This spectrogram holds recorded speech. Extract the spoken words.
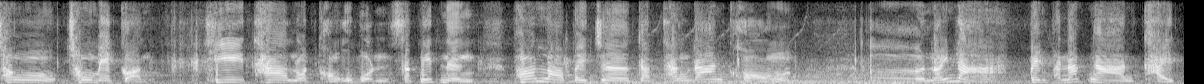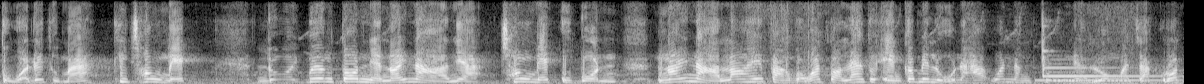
ช่องช่องเมกก่อน ที่ท่ารถของอุบลสักนิดหนึ่ง เพราะเราไปเจอกับทางด้านของเออน้อยหนา เป็นพนักงานขายตั๋วด้วยถูกไหมที่ช่องเม็ก โดยเบื้องต้นเนี่ยน้อยหนาเนี่ยช่องเม็กอุบล น้อยหนาเล่าให้ฟังบอกว่าตอนแรกตัวเองก็ไม่รู้นะฮะว่านางจูนเนี่ยลงมาจากรถ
